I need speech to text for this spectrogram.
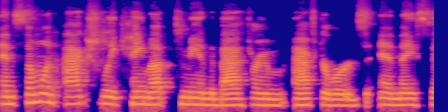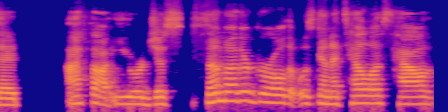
And someone actually came up to me in the bathroom afterwards and they said, I thought you were just some other girl that was going to tell us how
